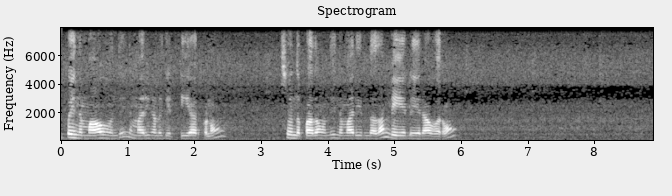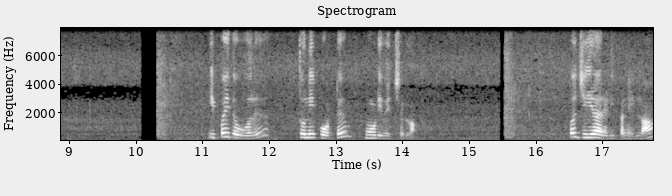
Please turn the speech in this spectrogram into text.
இப்போ இந்த மாவு வந்து இந்த மாதிரி நல்லா கெட்டியாக இருக்கணும். ஸோ இந்த பதம் வந்து இந்த மாதிரி இருந்தால் தான் லேயர் லேயராக வரும். இப்போ இதை ஒரு துணி போட்டு மூடி வச்சிடலாம். இப்போ ஜீரா ரெடி பண்ணிடலாம்.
